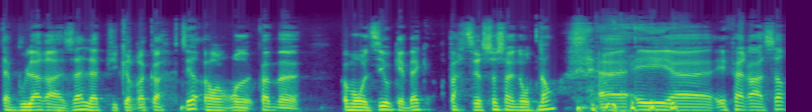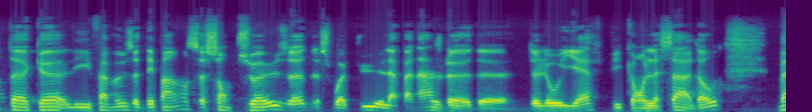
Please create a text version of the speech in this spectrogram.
tabula rasa, là, puis que, on, on- comme... euh, comme on dit au Québec, repartir ça sur un autre nom, euh, et, euh, et faire en sorte euh, que les fameuses dépenses somptueuses euh, ne soient plus l'apanage de, de, de l'OIF, puis qu'on laisse ça à d'autres. Ben,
